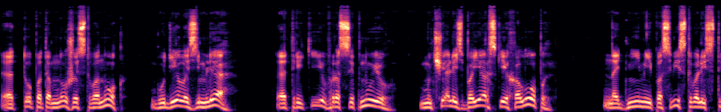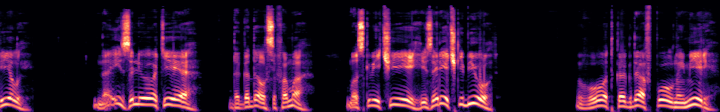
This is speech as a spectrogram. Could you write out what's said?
От топота множества ног гудела земля, от реки в рассыпную мчались боярские холопы, над ними посвистывали стрелы. «На излете!» — догадался Фома. «Москвичи из-за речки бьют!» Вот когда в полной мере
